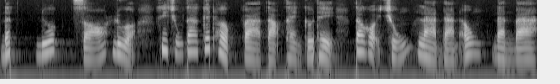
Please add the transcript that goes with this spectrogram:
đất, nước, gió, lửa. Khi chúng ta kết hợp và tạo thành cơ thể Ta gọi chúng là đàn ông, đàn bà.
